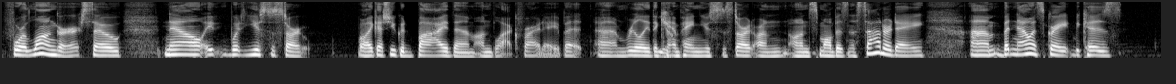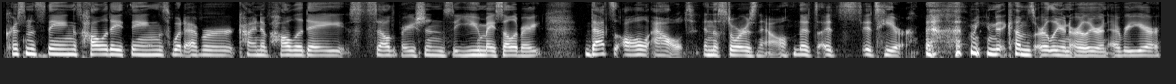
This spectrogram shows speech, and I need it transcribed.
for longer. So now it, what used to start, well, I guess you could buy them on Black Friday, but um, really the Yeah. campaign used to start on, on Small Business Saturday. Um, but now it's great because Christmas things, holiday things, whatever kind of holiday celebrations you may celebrate, that's all out in the stores now. That's it's it's here. I mean, it comes earlier and earlier in every year,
